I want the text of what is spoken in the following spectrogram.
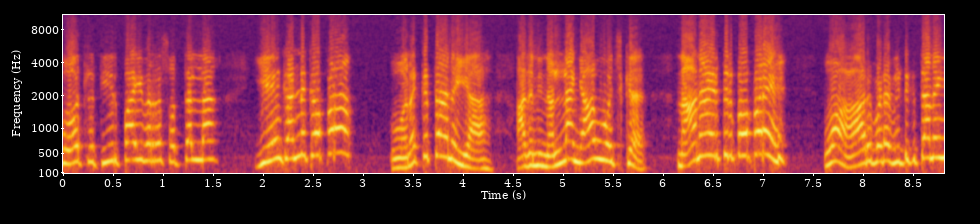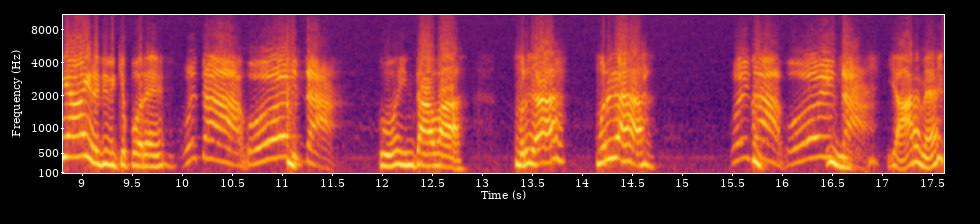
கோர்ட்ல தீர்ப்பாய் வர்ற சொத்தெல்லாம் என் கண்ணுக்கு அப்புறம் உனக்குத்தானையா அத நீ நல்லா ஞாபகம் வச்சுக்க. நானா எடுத்துட்டு போறேன். உன் ஆறுபட வீட்டுக்கு தானையா எழுதி வைக்க போறேன்? கோயிந்தாவா முருகா முருகா. யாரவன்?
